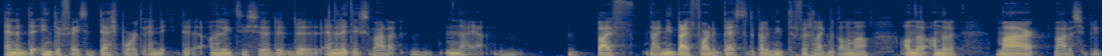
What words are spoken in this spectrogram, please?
En de interface, het dashboard en de, analytische, de, de analytics waren, nou ja, by, nou, niet bij far de beste. Dat kan ik niet vergelijken met allemaal andere, andere maar waren subliem.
